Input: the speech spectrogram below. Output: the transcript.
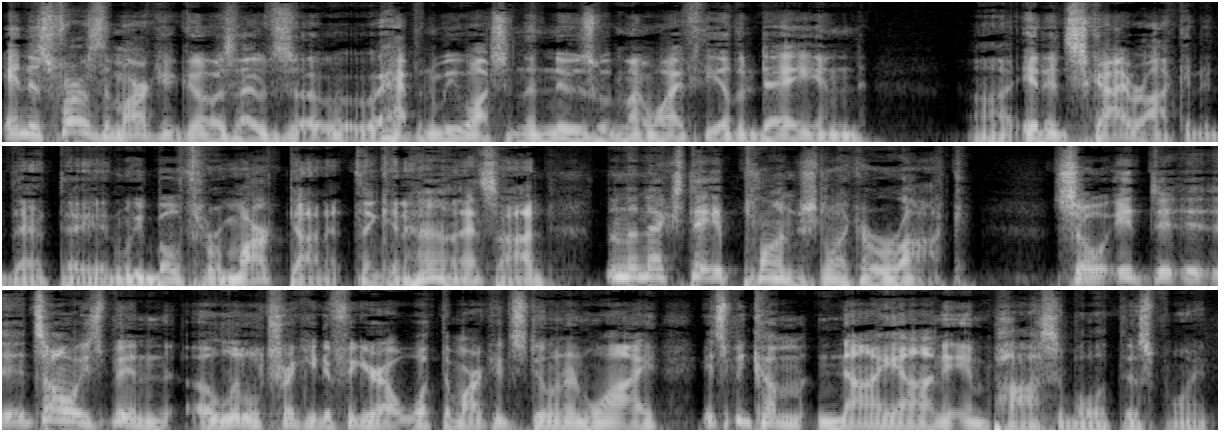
And as far as the market goes, I was uh, happened to be watching the news with my wife the other day, and uh, it had skyrocketed that day, and we both remarked on it, thinking, "Huh, that's odd." Then the next day, it plunged like a rock. So it, it it's always been a little tricky to figure out what the market's doing and why. It's become nigh on impossible at this point.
